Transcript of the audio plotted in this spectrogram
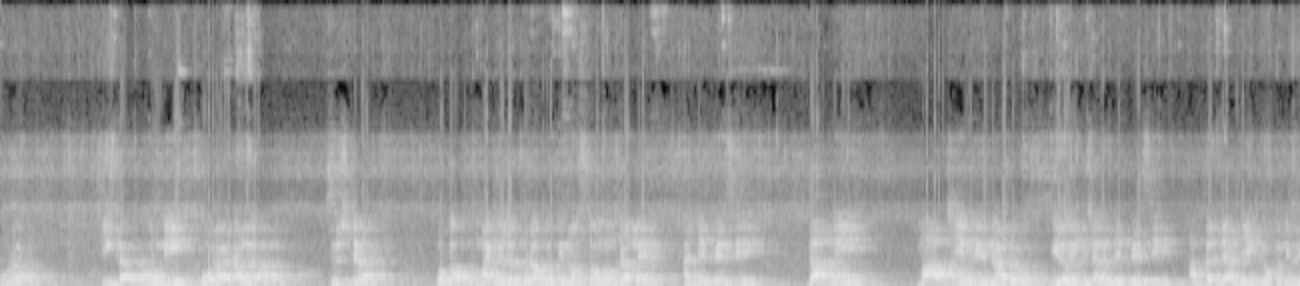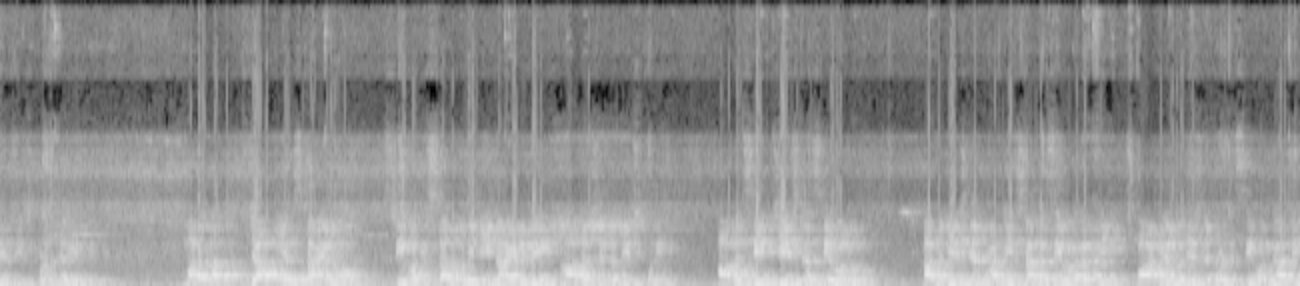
పోరాటం ఇంకా కొన్ని పోరాటాల దృష్ట్యా ఒక మహిళలకు కూడా ఒక దినోత్సవం ఉండాలి అని చెప్పేసి దాన్ని మార్చి ఎనిమిది నాడు నిర్వహించాలని చెప్పేసి అంతర్జాతీయంగా ఒక నిర్ణయం తీసుకోవడం జరిగింది. మన జాతీయ స్థాయిలో శ్రీమతి సరోజిని నాయుడిని ఆదర్శంగా తీసుకుని ఆమె చేసిన సేవలు ఆమె చేసినటువంటి సంఘ సేవ కానీ పార్టీలలో చేసినటువంటి సేవలు కానీ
